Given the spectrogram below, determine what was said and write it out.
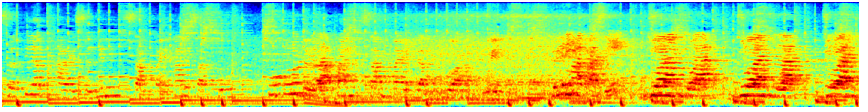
setiap hari Senin sampai hari Sabtu pukul 8 sampai jam 2 WIB. Terima kasih. Juan juan, juan juan, juan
